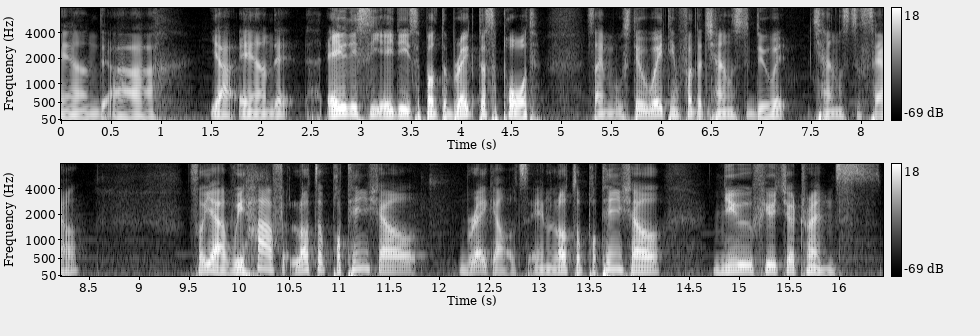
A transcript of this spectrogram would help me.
And uh, yeah, and AUDCAD is about to break the support, so I'm still waiting for the chance to do it, chance to sell. So yeah, we have lots of potential breakouts and lots of potential new future trends.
